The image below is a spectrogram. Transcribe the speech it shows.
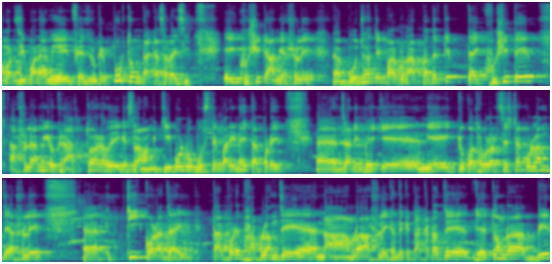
আমার জীবনে আমি এই ফেসবুকের প্রথম টাকা ছাড়াইছি। এই খুশিটা আমি আসলে বোঝাতে পারব না আপনাদেরকে। তাই খুশিতে আসলে আমি ওখানে আত্মহারা হয়ে গেছিলাম। আমি কি বলব বুঝতে পারি নাই। তারপরে জানিব ভাইকে নিয়ে একটু কথা বলার চেষ্টা করলাম যে আসলে কি করা যায়। তারপরে ভাবলাম যে, না, আমরা আসলে এখান থেকে টাকাটা যে, যেহেতু আমরা বের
